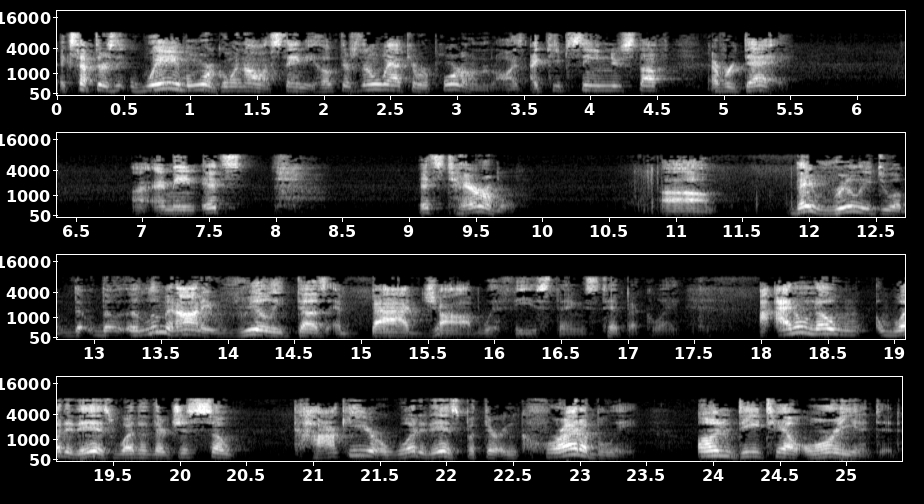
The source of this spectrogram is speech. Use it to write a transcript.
Except there's way more going on with Sandy Hook. There's no way I can report on it all. I, keep seeing new stuff every day. I, I mean, it's it's terrible. Um, they really do a the, the, Illuminati really does a bad job with these things typically. I, I don't know what it is, whether they're just so cocky or what it is, but they're incredibly undetail oriented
